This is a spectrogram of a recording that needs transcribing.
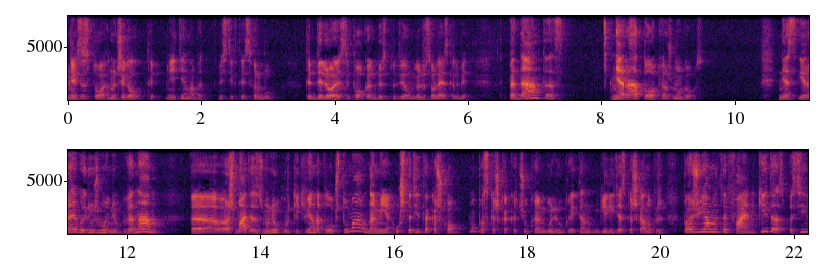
Neegzistuoja. Nu, čia gal taip, ne į temą, bet vis tik tai svarbu. Taip dėliojasi pokalbis, todėl galiu sauliais kalbėti. Pedantas nėra tokio žmogaus. Nes yra įvairių žmonių. Vienam e, aš matęs žmonių, kur kiekvieną plokštumą namie užstatyta kažko. Nu, pas kažką kačiukai, anguliukai, ten gėlytės kažką. Nu, pavyzdžiui, jam tai fainai. Kitas pasi,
